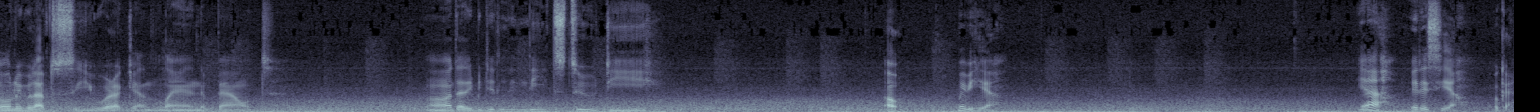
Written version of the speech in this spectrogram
Totally will have to see where I can land about. Uh, that immediately leads to the... Oh, maybe here. Yeah, it is here. Okay.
